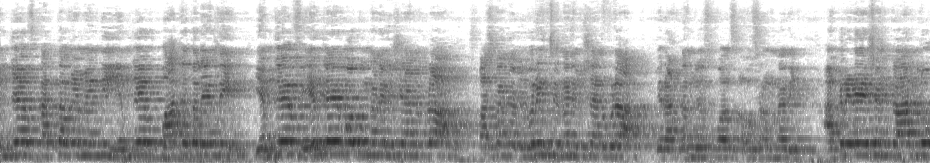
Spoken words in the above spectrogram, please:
ఎంజేఎఫ్ కర్తవ్యం ఏంది ఎంజేఎఫ్ బాధ్యతలు ఏంది ఎంజేఎఫ్ ఏం చేయబోతుందనే విషయాన్ని కూడా స్పష్టంగా వివరించిందనే విషయాన్ని కూడా మీరు అర్థం చేసుకోవాల్సిన అవసరం ఉన్నది. అక్రిడేషన్ కార్డులు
